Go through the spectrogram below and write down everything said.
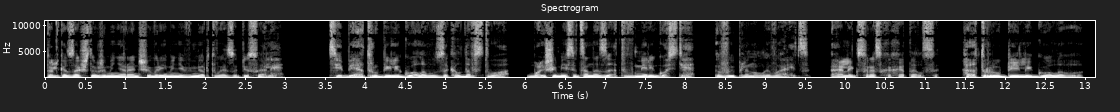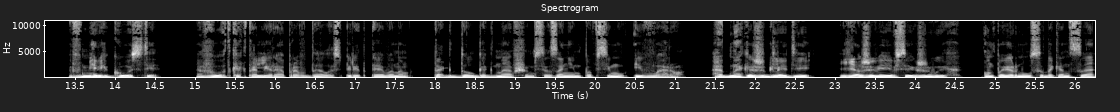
Только за что же меня раньше времени в мертвое записали? «Тебе отрубили голову за колдовство больше месяца назад в мире гостя», — выплюнул Иварец. Алекс расхохотался. «Отрубили голову? В мире гости. Вот как Талира оправдалась перед Эваном, так долго гнавшимся за ним по всему Ивару. Однако же, гляди, я живее всех живых. Он повернулся до конца,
